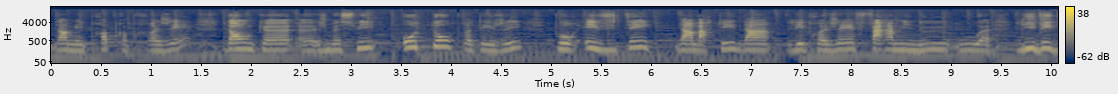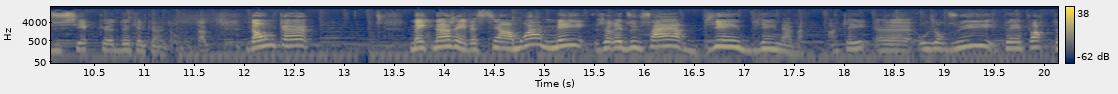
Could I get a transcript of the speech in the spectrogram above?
dans mes propres projets donc je me suis auto-protégée pour éviter d'embarquer dans les projets faramineux ou euh, l'idée du siècle de quelqu'un d'autre. Donc, euh, maintenant, j'ai investi en moi, mais j'aurais dû le faire bien, bien avant. Euh, aujourd'hui, peu importe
